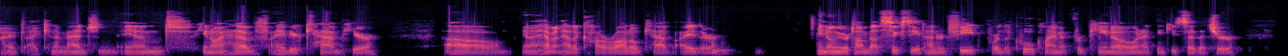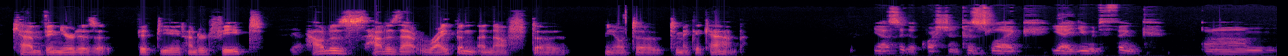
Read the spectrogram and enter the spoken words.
I, I can imagine, and you know, I have I have your cab here, um, and I haven't had a Colorado cab either you know, we were talking about 6,800 feet for the cool climate for Pinot, and I think you said that your cab vineyard is at 5,800 feet. Yeah. How does how does that ripen enough to you know to to make a cab? Yeah, that's a good question because, like, yeah, you would think, um,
